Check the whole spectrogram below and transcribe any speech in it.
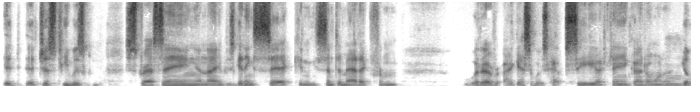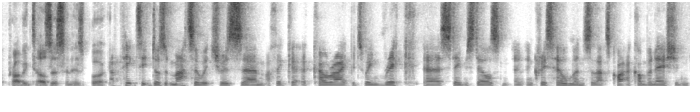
it, it just, he was stressing and I was getting sick and symptomatic from whatever. I guess it was Hep C, I think. I don't want to, Mm. he'll probably tells us in his book. I picked It Doesn't Matter, which was, um, I think, a, a co write between Rick, uh, Stephen Stills, and, and Chris Hillman. So that's quite a combination.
